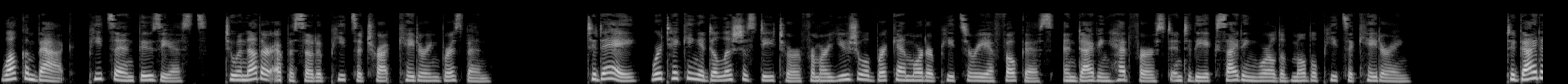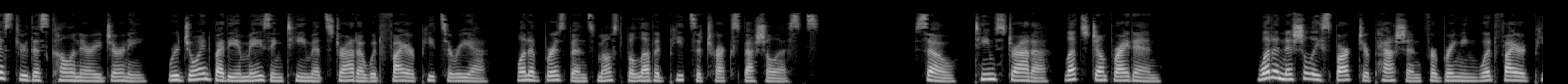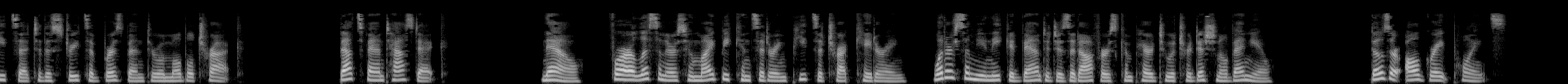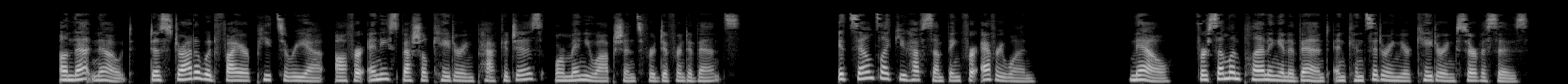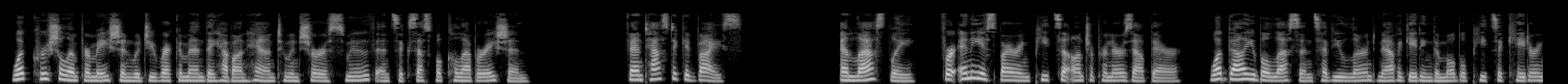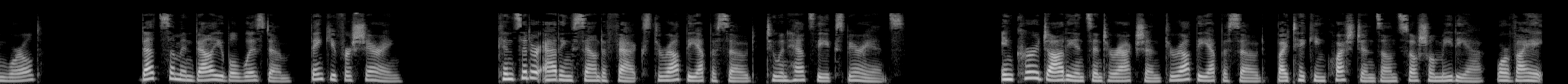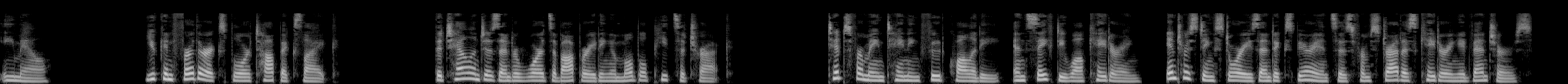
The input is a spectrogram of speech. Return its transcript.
Welcome back, pizza enthusiasts, to another episode of Pizza Truck Catering Brisbane. Today, we're taking a delicious detour from our usual brick and mortar pizzeria focus and diving headfirst into the exciting world of mobile pizza catering. To guide us through this culinary journey, we're joined by the amazing team at Strada Wood Fire Pizzeria, one of Brisbane's most beloved pizza truck specialists. So, Team Strada, let's jump right in. What initially sparked your passion for bringing wood-fired pizza to the streets of Brisbane through a mobile truck? That's fantastic. Now, for our listeners who might be considering pizza truck catering, what are some unique advantages it offers compared to a traditional venue? Those are all great points. On that note, does Strada Wood Fire Pizzeria offer any special catering packages or menu options for different events? It sounds like you have something for everyone. Now, for someone planning an event and considering your catering services, what crucial information would you recommend they have on hand to ensure a smooth and successful collaboration? Fantastic advice. And lastly, for any aspiring pizza entrepreneurs out there, what valuable lessons have you learned navigating the mobile pizza catering world? That's some invaluable wisdom, thank you for sharing. Consider adding sound effects throughout the episode to enhance the experience. Encourage audience interaction throughout the episode by taking questions on social media or via email. You can further explore topics like the challenges and rewards of operating a mobile pizza truck, tips for maintaining food quality and safety while catering, interesting stories and experiences from Strada's catering adventures,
